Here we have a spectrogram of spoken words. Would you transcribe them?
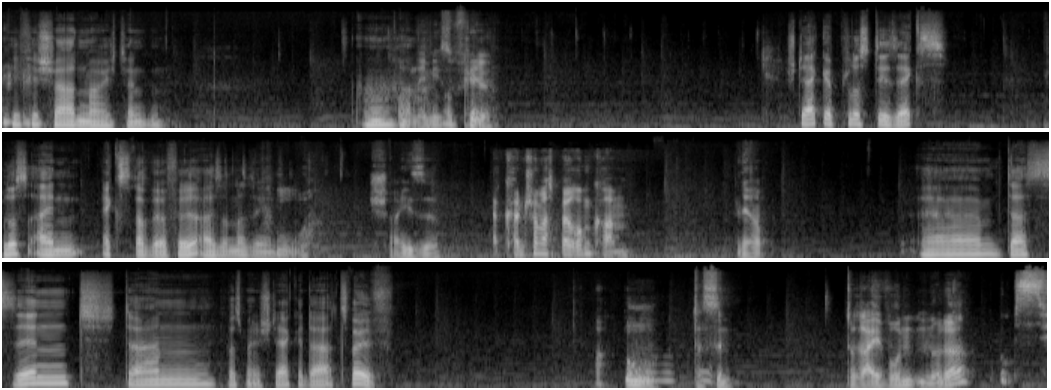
Wie viel Schaden mache ich denn? Aha, Oh, nee, nicht so okay. viel. Stärke plus D6 plus ein extra Würfel, also mal sehen. Puh, scheiße. Da könnte schon was bei rumkommen. Ja. Ähm, das sind dann, was ist meine Stärke da? 12. Oh, Uh, das sind drei Wunden, oder? Ups.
